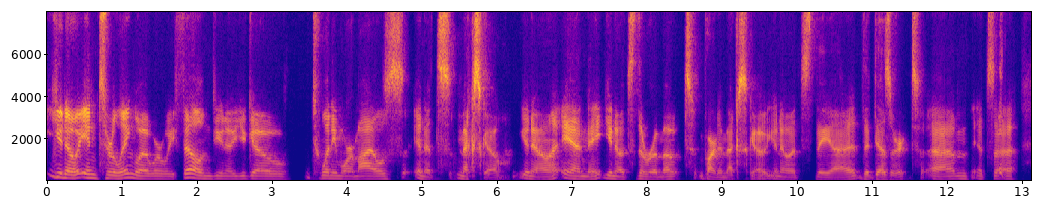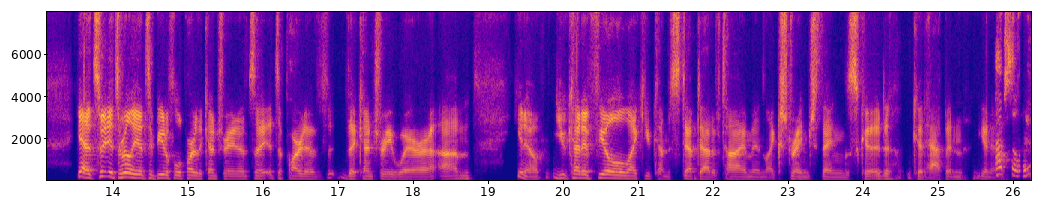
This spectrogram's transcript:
you know in terlingua where we filmed you know you go 20 more miles and it's mexico you know and you know it's the remote part of mexico you know it's the uh the desert. Um it's uh yeah it's it's really it's a beautiful part of the country and it's a it's a part of the country where um you know you kind of feel like you kind of stepped out of time and like strange things could could happen you know Absolutely,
